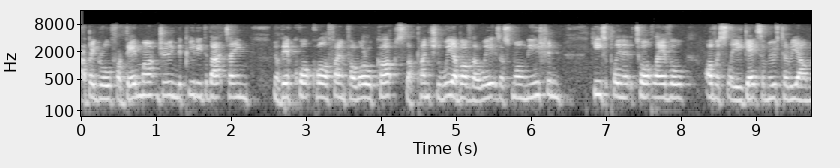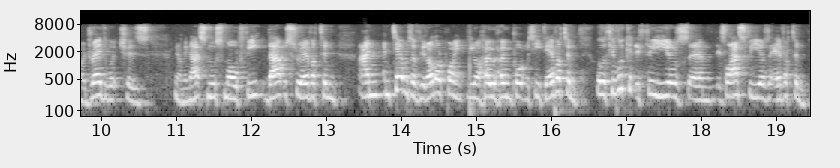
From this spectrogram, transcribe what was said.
a big role for Denmark during the period of that time. You know, they're qualifying for World Cups. They're punching way above their weight as a small nation. He's playing at the top level. Obviously, he gets a move to Real Madrid, which is, you know, I mean, that's no small feat. That was through Everton. And in terms of your other point, you know, how, how important was he to Everton? Well, if you look at the three years, um, his last three years at Everton,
